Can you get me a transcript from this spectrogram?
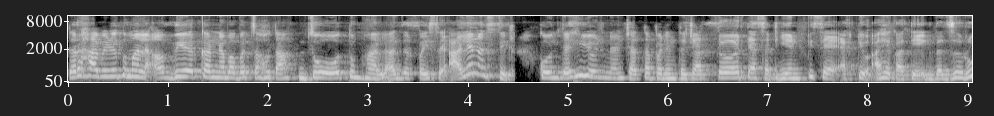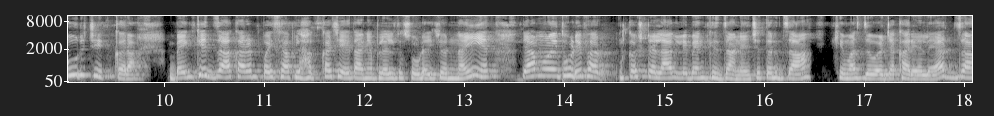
तर हा व्हिडिओ तुम्हाला अवेअर करण्याबाबतचा होता. जो तुम्हाला जर पैसे आले नसतील कोणत्याही योजनांच्या आतापर्यंतच्या तर त्यासाठी एनपीसीआय ऍक्टिव्ह आहे का ते एकदा जरूर चेक करा. बँकेत जा कारण पैसे आपल्या हक्काचे आहेत आणि आपल्याला ते सोडायचे नाही आहेत. त्यामुळे थोडेफार कष्ट लागले बँकेत जाण्याचे तर जा किंवा जवळच्या कार्यालयात जा.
